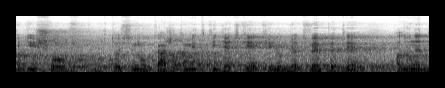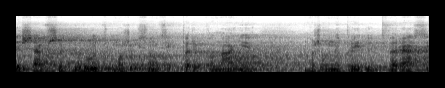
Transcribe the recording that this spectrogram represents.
підійшов, бо хтось йому каже, там є такі дядьки, які люблять випити, але вони дешевше беруть, може ксьонц їх переконає, може вони прийдуть тверезі.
